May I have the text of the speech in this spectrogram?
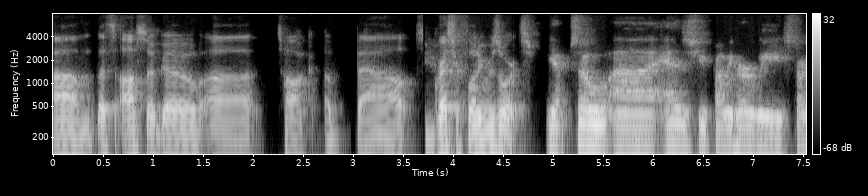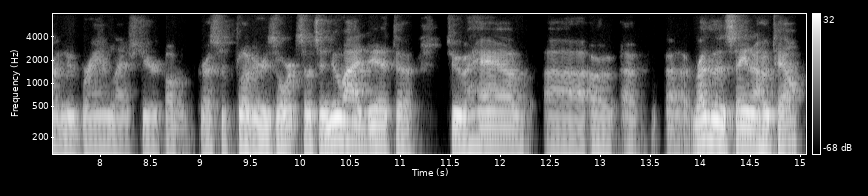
Um, let's also go uh, talk about Aggressor Floating Resorts. Yep. So uh, as you probably heard, we started a new brand last year called Aggressor Floating Resort. So it's a new idea to to have uh, a, a, a, rather than stay in a hotel,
